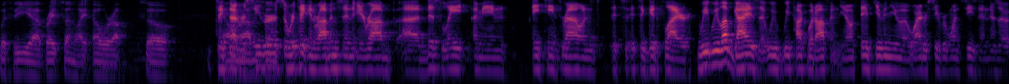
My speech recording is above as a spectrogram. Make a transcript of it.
with the uh, bright sunlight. Oh, we're up. So Take Allen that receiver. Robinson. So we're taking Robinson, A Rob, uh, this late. I mean, 18th round. It's it's a good flyer. We we love guys that we we talk about often. You know, if they've given you a wide receiver one season, there's a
